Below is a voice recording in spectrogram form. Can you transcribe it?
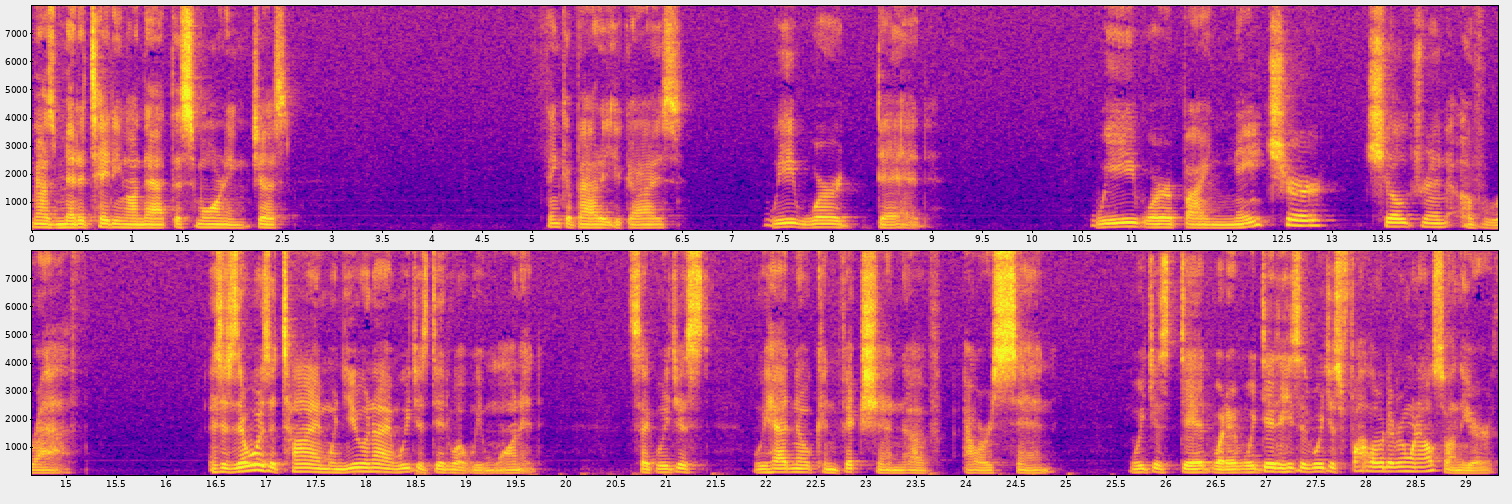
I was meditating on that this morning, just Think about it, you guys. We were dead. We were by nature children of wrath. It says, There was a time when you and I, we just did what we wanted. It's like we just, we had no conviction of our sin. We just did whatever we did. He said, We just followed everyone else on the earth,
